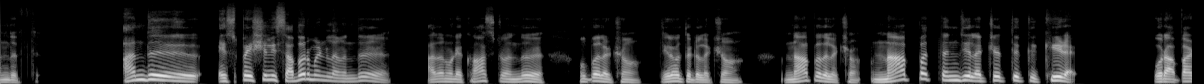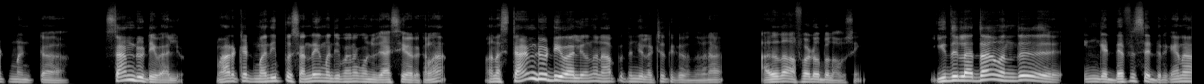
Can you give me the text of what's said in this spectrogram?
வந்துடுது அந்த எஸ்பெஷலி சபர்மனில் வந்து அதனுடைய காஸ்ட் வந்து முப்பது லட்சம் இருபத்தெட்டு லட்சம் நாற்பது லட்சம். நாற்பத்தஞ்சு லட்சத்துக்கு கீழே ஒரு apartment stamp duty value market மதிப்பு சந்தை மதிப்பான கொஞ்சம் ஜாஸ்தியாக இருக்கலாம். ஆனால் ஸ்டாம்ப் டியூட்டி வேல்யூ வந்து நாற்பத்தஞ்சு லட்சத்துக்கு இருந்ததுன்னா அதுதான் அஃபோர்டபுள் ஹவுசிங் இதில் தான் வந்து இங்கே டெஃபிசிட் இருக்கு. ஏன்னா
